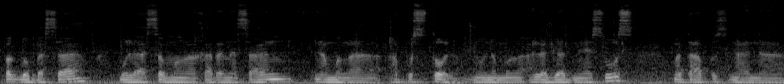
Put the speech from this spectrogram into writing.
pagbabasa mula sa mga karanasan ng mga apostol, no, ng mga alagad ni Jesus matapos nga na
